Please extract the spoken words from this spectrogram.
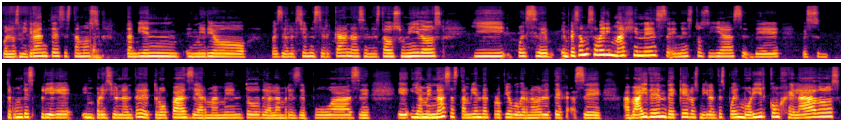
pues, los migrantes. Estamos también en medio pues, de elecciones cercanas en Estados Unidos y pues eh, empezamos a ver imágenes en estos días de pues, un despliegue impresionante de tropas, de armamento, de alambres de púas eh, y amenazas también del propio gobernador de Texas eh, a Biden de que los migrantes pueden morir congelados.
